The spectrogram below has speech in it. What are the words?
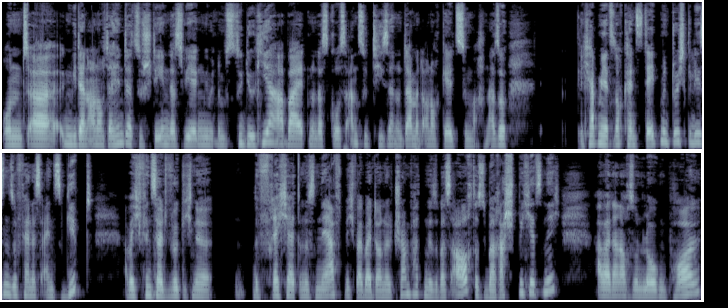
und äh, irgendwie dann auch noch dahinter zu stehen, dass wir irgendwie mit einem Studio hier arbeiten und das groß anzuteasern und damit auch noch Geld zu machen. Also ich habe mir jetzt noch kein Statement durchgelesen, sofern es eins gibt, aber ich finde es halt wirklich eine, eine Frechheit und es nervt mich, weil bei Donald Trump hatten wir sowas auch, das überrascht mich jetzt nicht, aber dann auch so ein Logan Paul,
